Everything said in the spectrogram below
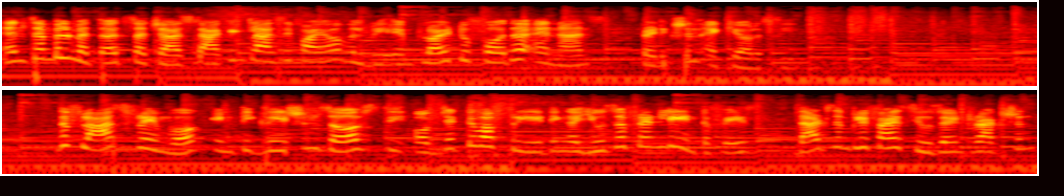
Ensemble methods such as stacking classifier will be employed to further enhance prediction accuracy. The Flask framework integration serves the objective of creating a user-friendly interface that simplifies user interaction,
